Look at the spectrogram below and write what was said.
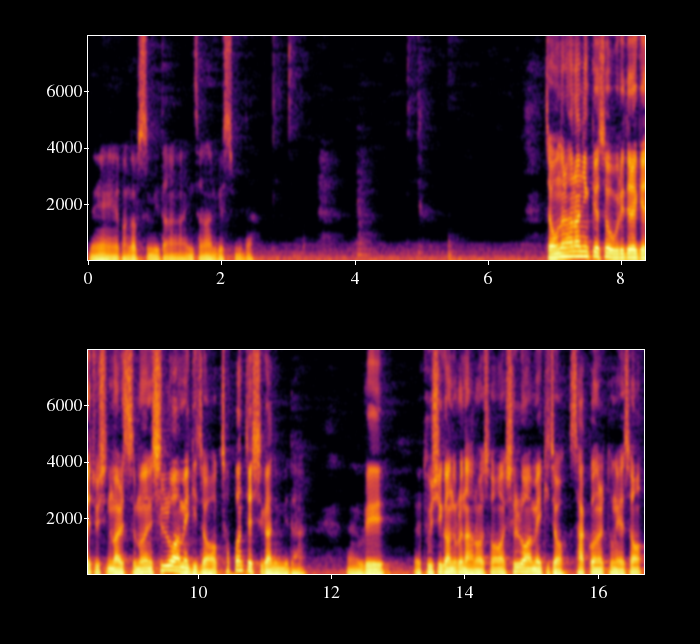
네, 반갑습니다. 인사 나누겠습니다. 자, 오늘 하나님께서 우리들에게 주신 말씀은 실로암의 기적 첫 번째 시간입니다. 우리 두 시간으로 나눠서 실로암의 기적 사건을 통해서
